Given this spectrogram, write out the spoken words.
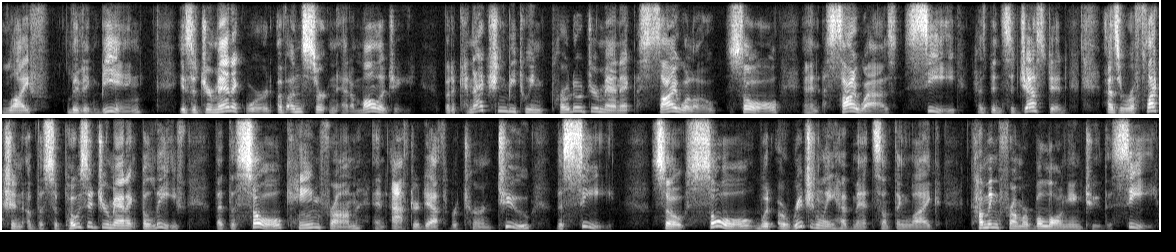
life, living being, is a Germanic word of uncertain etymology, but a connection between Proto-Germanic Saiwalo, soul, and Siwaz, sea, has been suggested as a reflection of the supposed Germanic belief that the soul came from, and after death returned to, the sea, so soul would originally have meant something like coming from or belonging to the sea.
